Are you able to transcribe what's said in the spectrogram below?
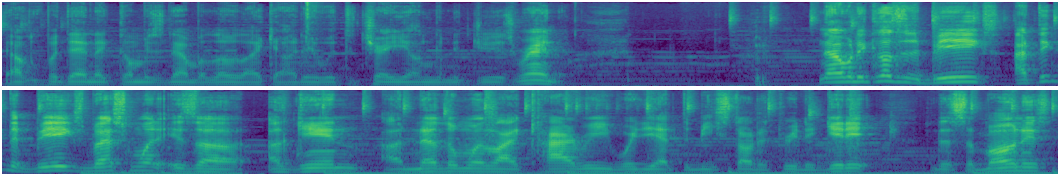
y'all can put that in the comments down below like y'all did with the Trae Young and the Julius Randle. Now, when it comes to the bigs, I think the bigs best one is uh again another one like Kyrie where you have to be starter three to get it, the Sabonis.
